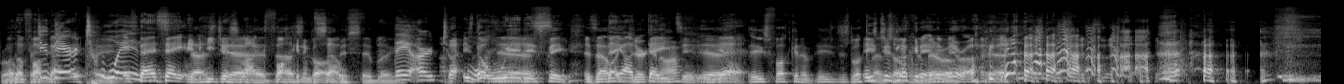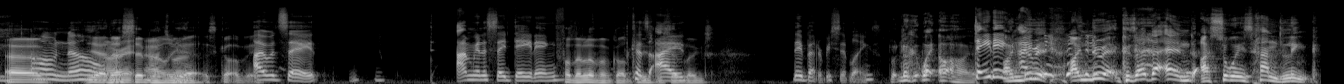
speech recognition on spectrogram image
Bro, Motherfucker. Dude, they're If- twins. If they're dating, he just yeah, like fucking himself. They are. Twins. That is the twins. weirdest thing. Is that they like are jerking off? dated. yeah. Yeah. He's fucking. him- He's just looking. He's at just himself looking at it in the mirror. oh no. Um, yeah, that's they're right, siblings, Allie. man. yeah, it's got to be. I would say. I'm gonna say dating. For the love of God, because I- siblings. They better be siblings. But look at wait, oh, Dating, I knew I it. I knew it because at the end I saw his hand link.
